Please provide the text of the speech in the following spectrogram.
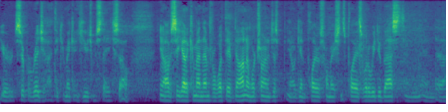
you're super rigid. I think you're making a huge mistake. So, you know, obviously you got to commend them for what they've done, and we're trying to just, you know, again, players, formations, plays. What do we do best, and, and uh,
